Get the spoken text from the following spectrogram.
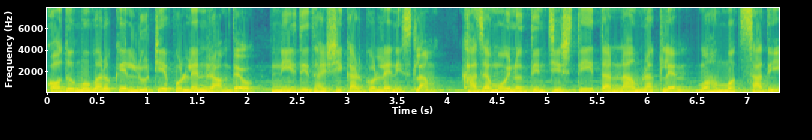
কদম মোবারকে লুটিয়ে পড়লেন রামদেও। নির্দ্বিধায় স্বীকার করলেন ইসলাম। খাজা মঈনুদ্দিন চিস্তি তার নাম রাখলেন মোহাম্মদ সাদি।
